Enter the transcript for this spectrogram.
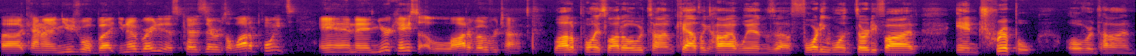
Uh, kind of unusual, but you know, Brady, that's because there was a lot of points, and in your case, a lot of overtime. A lot of points, a lot of overtime. Catholic High wins uh, 41-35 in triple overtime.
